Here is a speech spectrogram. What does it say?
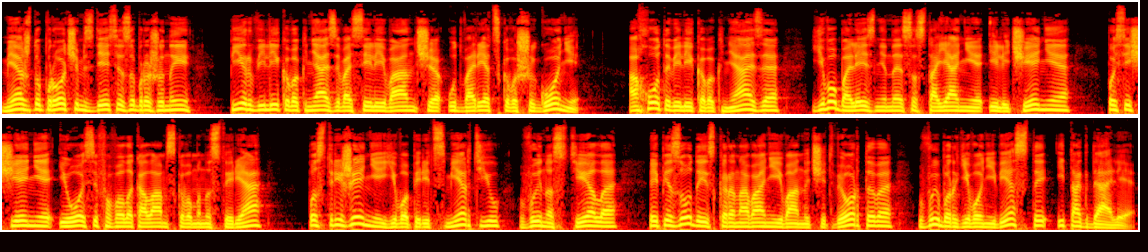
Между прочим, здесь изображены пир великого князя Василия Ивановича у дворецкого Шигони, охота великого князя, его болезненное состояние и лечение, посещение Иосифа Волоколамского монастыря, пострижение его перед смертью, вынос тела, эпизоды из коронования Ивана IV, выбор его невесты и так далее.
